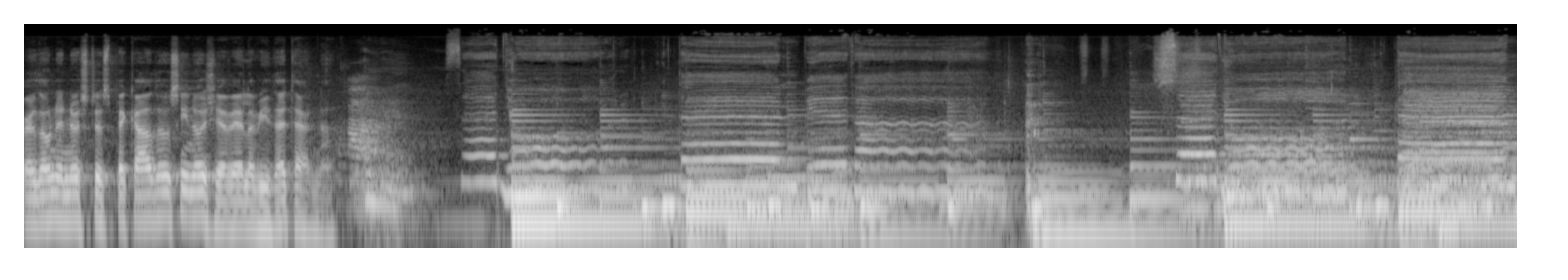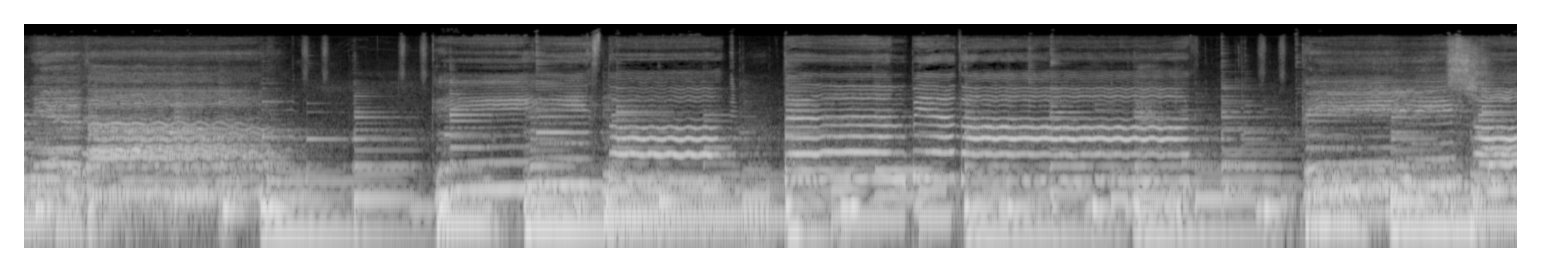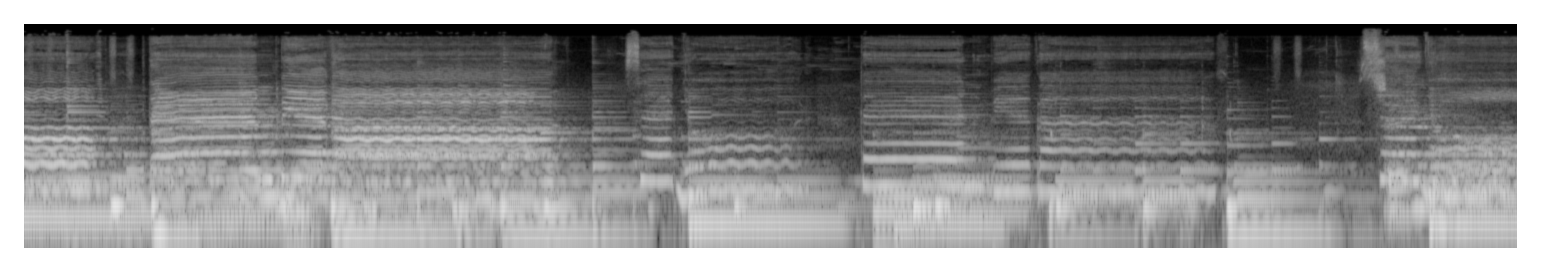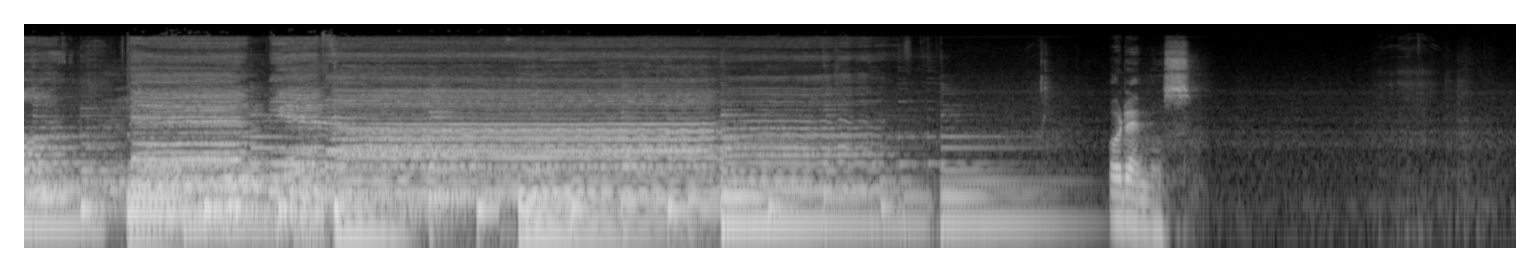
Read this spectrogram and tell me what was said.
perdone nuestros pecados y nos lleve a la vida eterna. Amén. Señor.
